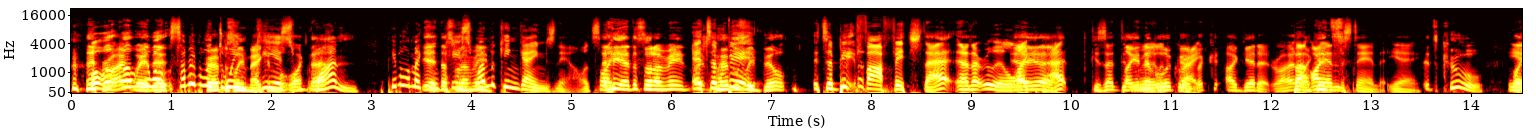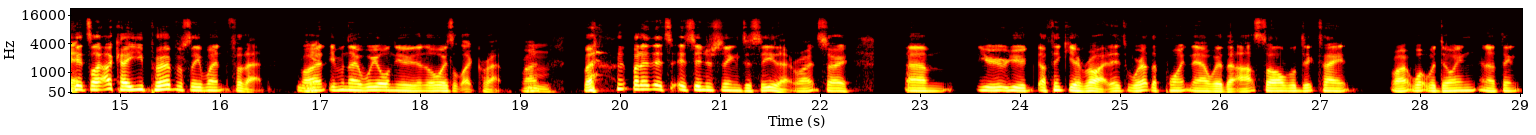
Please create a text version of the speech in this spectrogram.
Well, right? well, well, some people are doing PS like. One. People are making that's what I PS mean. One looking games now. It's like yeah, that's what I mean. Like, It's a purposely bit- built. it's a bit far fetched. That I don't really like yeah. that because that didn't Like it really never look great. good, but I get it, right? but Like, I understand it. Yeah, it's cool. Like Yeah. it's like okay, you purposely went for that, right? Even though we all knew it always looked like crap, right? Mm. But but it's it's interesting to see that, right? So, um, you you I think you're right. It's, we're at the point now where the art style will dictate right what we're doing, and I think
